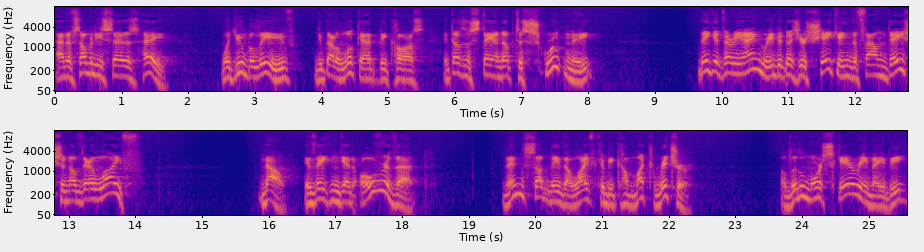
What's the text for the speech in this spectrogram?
And if somebody says, "Hey, what you believe, you've got to look at because it doesn't stand up to scrutiny," they get very angry because you're shaking the foundation of their life. Now, if they can get over that, then suddenly the life can become much richer. A little more scary, maybe,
